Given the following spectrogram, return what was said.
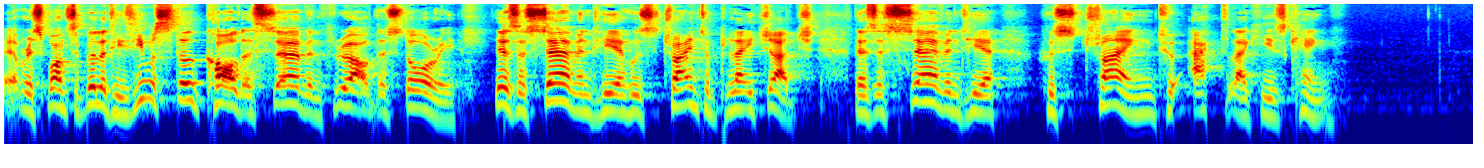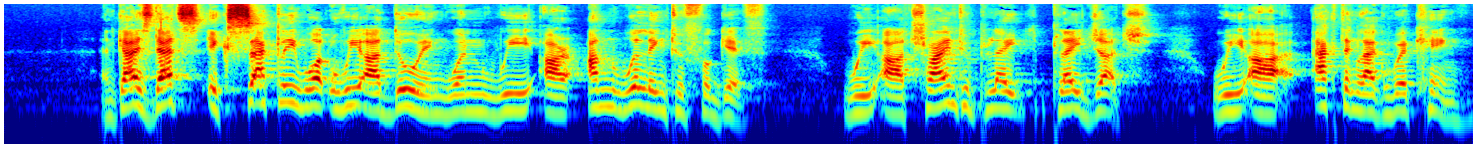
uh, responsibilities, he was still called a servant throughout the story. There's a servant here who's trying to play judge. There's a servant here who's trying to act like he's king. And guys, that's exactly what we are doing when we are unwilling to forgive. We are trying to play, play judge. We are acting like we're king.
